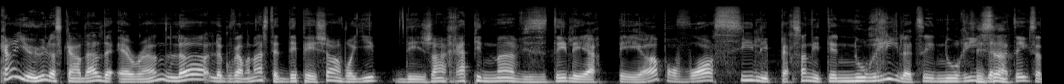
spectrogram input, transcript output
quand il y a eu le scandale de Aaron, là, le gouvernement s'était dépêché à envoyer des gens rapidement visiter les RPA pour voir si les personnes étaient nourries, là, tu sais, nourries, hydratées, etc.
